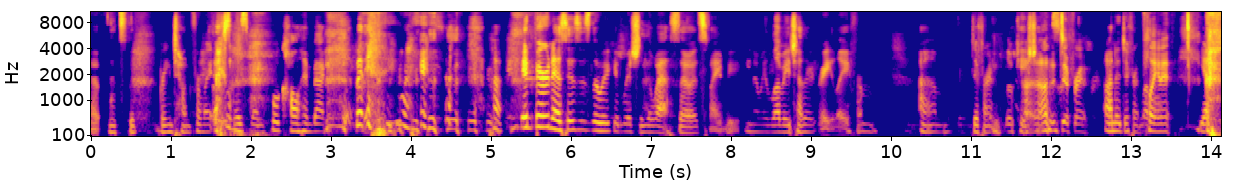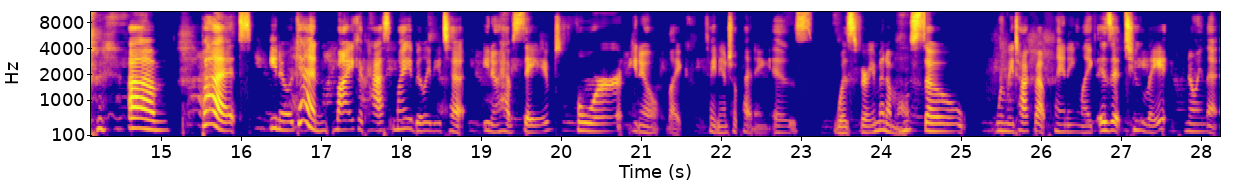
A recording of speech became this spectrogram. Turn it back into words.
That, that's the ringtone for my ex-husband. We'll call him back. But anyway in fairness this is the wicked witch in the west so it's fine. We you know we love each other greatly from um different locations on a different on a different level. planet. Yes. um, but you know, again, my capacity, my ability to, you know, have saved for, you know, like financial planning is was very minimal. So when we talk about planning, like, is it too late? Knowing that,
